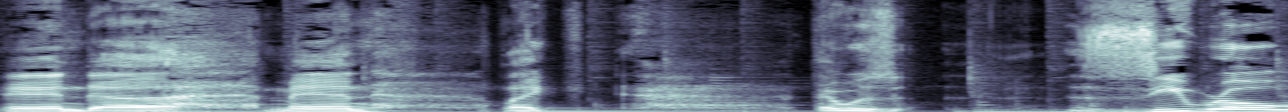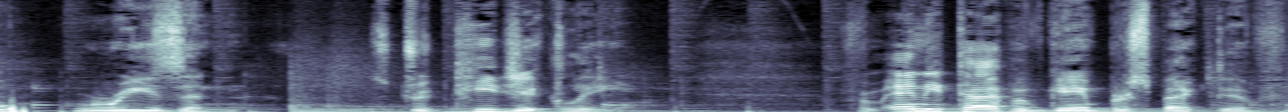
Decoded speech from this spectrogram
And, uh, man, like, there was zero reason strategically from any type of game perspective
